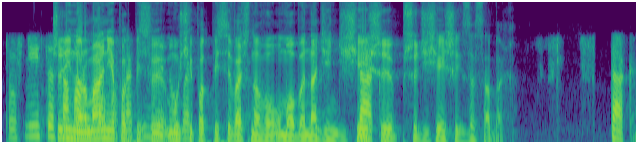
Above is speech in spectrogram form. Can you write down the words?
To już nie jest ta Czyli sama normalnie umowa, podpisuje, tak? Inny musi podpisywać nową umowę na dzień dzisiejszy przy dzisiejszych zasadach. Tak.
